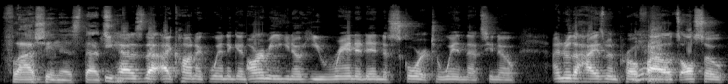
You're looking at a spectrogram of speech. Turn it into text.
flashiness. That's He has that iconic win against Army. You know, he ran it in to score it to win. That's you know, I know the Heisman profile. Yeah. It's also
